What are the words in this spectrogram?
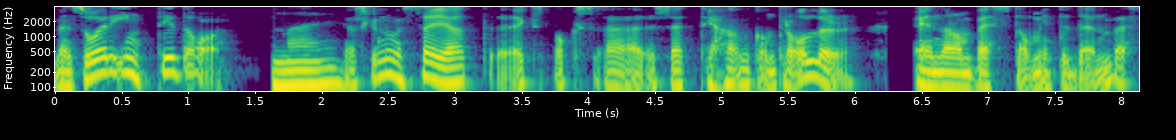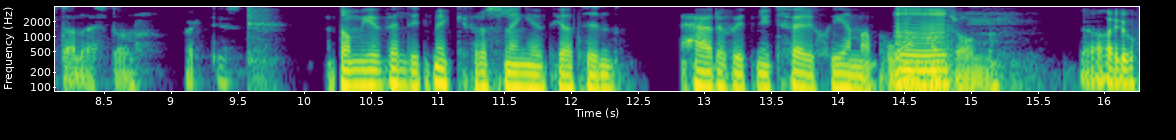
Men så är det inte idag. Nej. Jag skulle nog säga att Xbox är sett till handkontroller en av de bästa, om inte den bästa nästan. Faktiskt. De är ju väldigt mycket för att slänga ut hela tiden. Här har vi ett nytt färgschema på mm. kontroll. Ja, jo.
